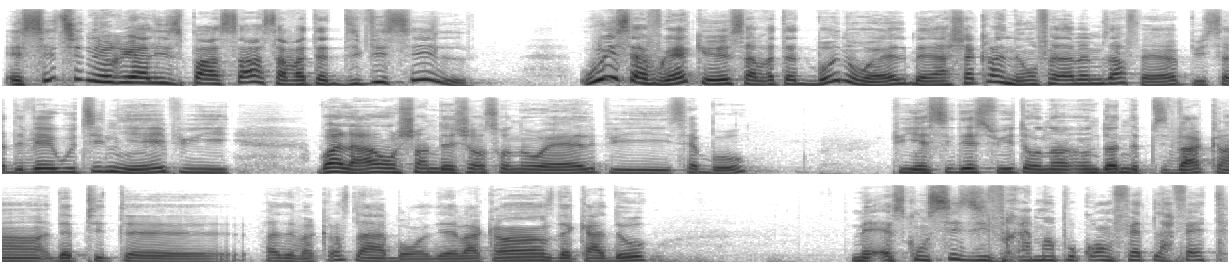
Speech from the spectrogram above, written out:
Et si tu ne réalises pas ça, ça va être difficile. Oui, c'est vrai que ça va être beau Noël, mais à chaque année, on fait la même affaire, puis ça devient routinier, puis voilà, on chante des chansons Noël, puis c'est beau. Puis ainsi de suite, on, donne des petites vacances, des petites, euh, pas des vacances là, bon, des vacances, des cadeaux. Mais est-ce qu'on saisit vraiment pourquoi on fête la fête?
